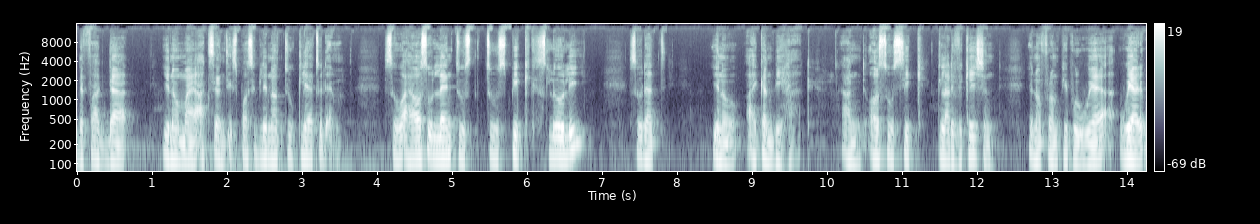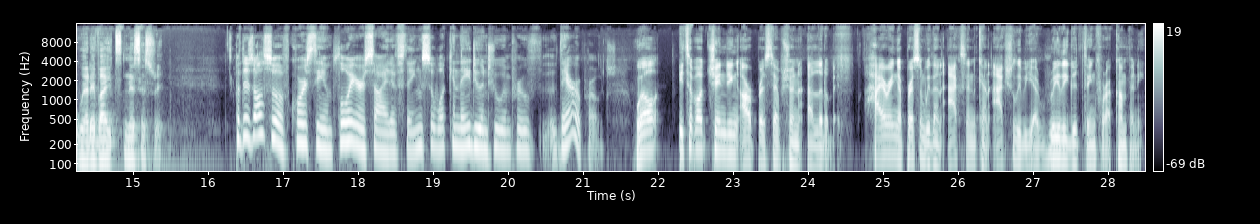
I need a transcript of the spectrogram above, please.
the fact that you know my accent is possibly not too clear to them. So I also learned to to speak slowly, so that you know I can be heard, and also seek clarification, you know, from people where, where wherever it's necessary. But there's also, of course, the employer side of things. So, what can they do and to improve their approach? Well, it's about changing our perception a little bit. Hiring a person with an accent can actually be a really good thing for a company.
